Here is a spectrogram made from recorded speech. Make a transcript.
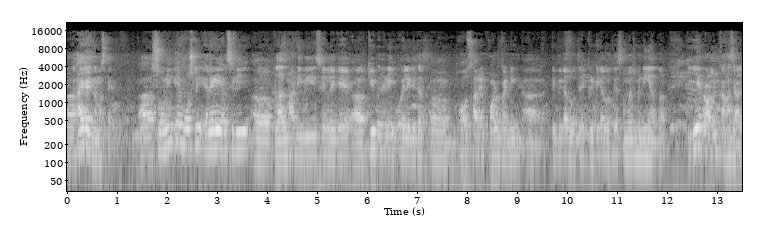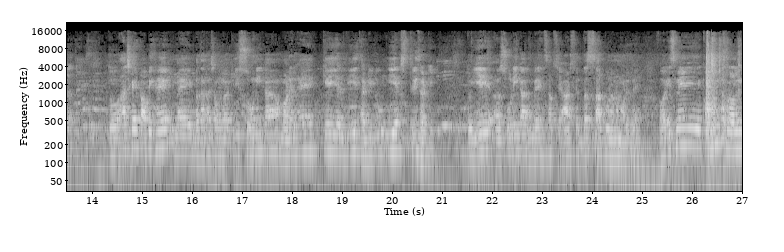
हाय गाइस नमस्ते. सोनी के mostly LED LCD plasma TV से लेके क्यूब एलईडी ओएलईडी तक uh, बहुत सारे फॉल्ट फाइंडिंग टिपिकल होते हैं क्रिटिकल होते हैं समझ में नहीं आता कि ये प्रॉब्लम कहाँ से आ जाता है. तो आज का एक टॉपिक है मैं ये बताना चाहूँगा कि सोनी का मॉडल है K L V thirty two E X three thirty तो ये सोनी का मेरे हिसाब से आठ से दस साल पुराना मॉडल है. और इसमें कॉमन सा प्रॉब्लम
